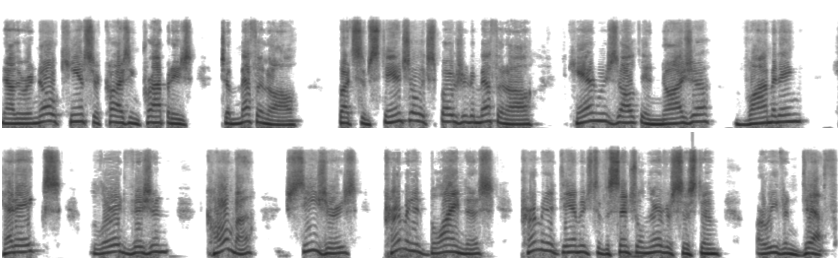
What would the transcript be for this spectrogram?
Now, there are no cancer causing properties to methanol, but substantial exposure to methanol can result in nausea, vomiting, headaches, blurred vision, coma, seizures, permanent blindness, permanent damage to the central nervous system, or even death.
